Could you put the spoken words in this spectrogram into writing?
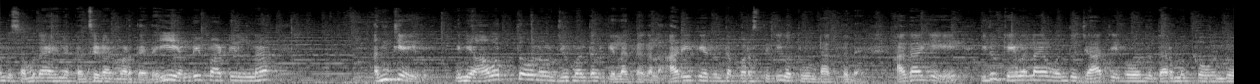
ಒಂದು ಸಮುದಾಯನ ಕನ್ಸಿಡರ್ ಮಾಡ್ತಾ ಇದೆ ಈ ಎಂ ಬಿ ಪಾಟೀಲ್ನ ಅಂತ್ಯ ಇದು. ಇನ್ನು ಯಾವತ್ತೂ ನಾವು ಜೀವಮಾನದಲ್ಲಿ ಗೆಲ್ಲಕ್ಕಾಗಲ್ಲ. ಆ ರೀತಿಯಾದಂಥ ಪರಿಸ್ಥಿತಿ ಇವತ್ತು ಉಂಟಾಗ್ತದೆ. ಹಾಗಾಗಿ ಇದು ಕೇವಲ ಒಂದು ಜಾತಿಗೋ ಒಂದು ಧರ್ಮಕ್ಕೋ, ಒಂದು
